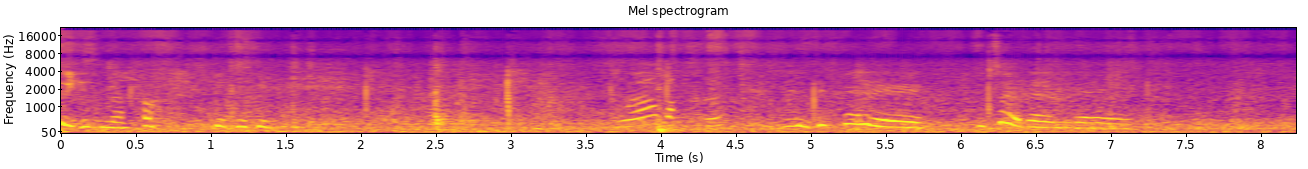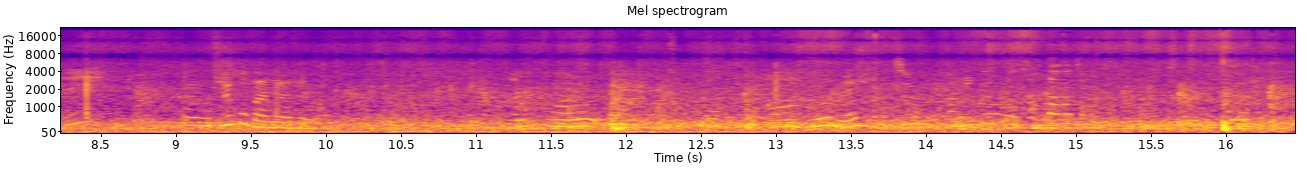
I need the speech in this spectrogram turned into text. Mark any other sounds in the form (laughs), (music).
찍고 있나 봐. 뭐야 박스? 택배를 붙여야 되는데. 이거 들고 다녀야? 아니, 바로. 아, 그러네. 아니 거 갖다 가자.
